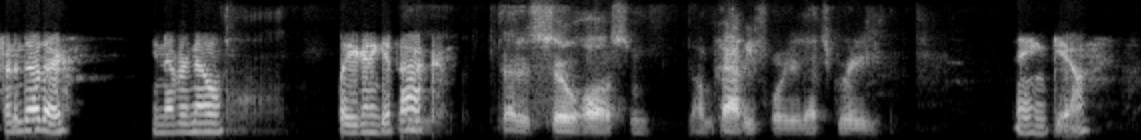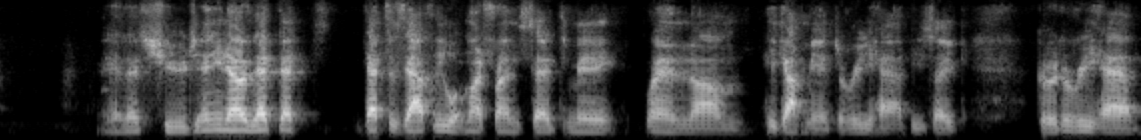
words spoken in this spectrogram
front of the other. You never know what you're gonna get back. That is so awesome. I'm happy for you. That's great. Thank you. Yeah, that's huge. And you know that that that's exactly what my friend said to me when um, he got me into rehab. He's like, "Go to rehab,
